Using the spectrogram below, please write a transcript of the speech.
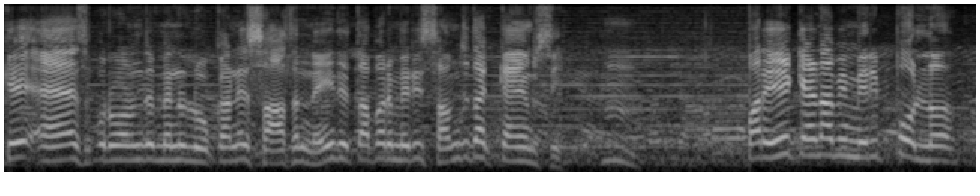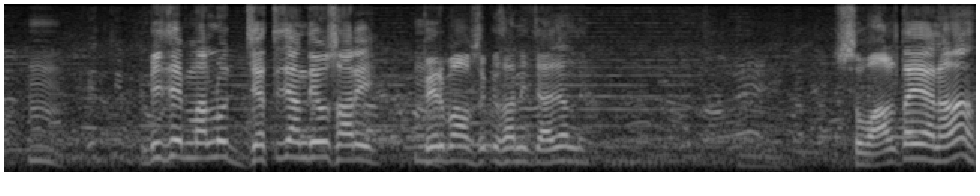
ਕਿ ਐਸ ਪ੍ਰੋਗਰਾਮ 'ਚ ਮੈਨੂੰ ਲੋਕਾਂ ਨੇ ਸਾਥ ਨਹੀਂ ਦਿੱਤਾ, ਪਰ ਮੇਰੀ ਸਮਝ ਤਾਂ ਕਾਇਮ ਸੀ। ਪਰ ਇਹ ਕਹਿਣਾ ਵੀ ਮੇਰੀ ਭੁੱਲ ਵੀ ਜੇ ਮੰਨ ਲਓ ਜਿੱਤ ਜਾਂਦੇ ਉਹ ਸਾਰੇ, ਫਿਰ ਵਾਪਸ ਕਿਸਾਨੀ ਚ ਆ ਜਾਂਦੇ। ਸਵਾਲ ਤਾਂ ਇਹ ਹੈ ਨਾ,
